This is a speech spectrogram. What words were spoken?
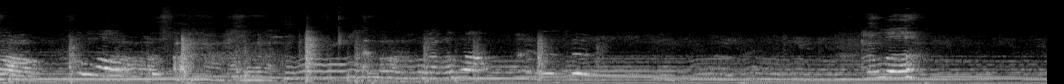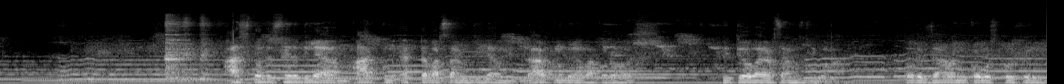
বাঁচাও আজ তোদের ছেড়ে দিলাম, আর কোন একটা বার চান্স দিলাম, আর কোনোদিন আবার করস দ্বিতীয়বার আর চান্স দিব না। তোদের জান কবজ করে ফেলব।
